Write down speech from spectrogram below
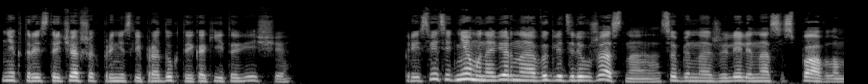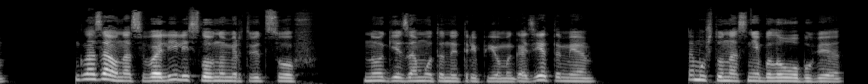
Некоторые из встречавших принесли продукты и какие-то вещи. При свете дня мы, наверное, выглядели ужасно, особенно жалели нас с Павлом. Глаза у нас валились, словно мертвецов, ноги замотаны тряпьем и газетами, потому что у нас не было обуви.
